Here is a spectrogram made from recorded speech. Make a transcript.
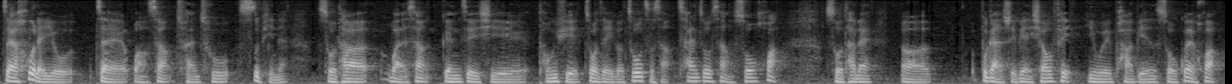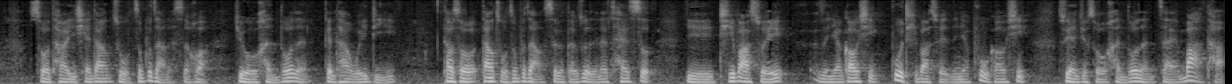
在后来又在网上传出视频呢，说他晚上跟这些同学坐在一个桌子上，餐桌上说话，说他呢，呃，不敢随便消费，因为怕别人说怪话。说他以前当组织部长的时候啊，就有很多人跟他为敌。他说当组织部长是个得罪人的差事，你提拔谁人家高兴，不提拔谁人家不高兴。虽然就说很多人在骂他，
